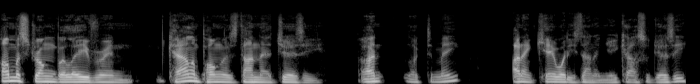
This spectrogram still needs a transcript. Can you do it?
I'm a strong believer in Kalyn Ponga's done that jersey. I like to me. I don't care what he's done in Newcastle jersey.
